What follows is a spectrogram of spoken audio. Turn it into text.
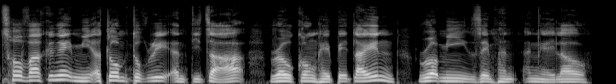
chowa ka ngai mi atlom tukri anti cha. Ro kong he pe line ro mi zemhan an ngai lo.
